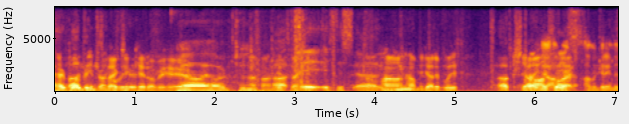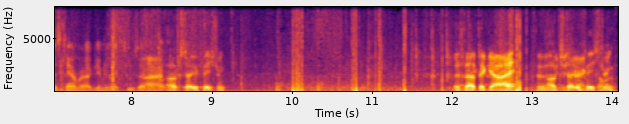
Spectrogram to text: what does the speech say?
I heard blood being drunk over inspection here. kit over here. Yeah, I heard too. I found the Uh, inspection. hey, is this uh, Hold on, you? help me get it, please. Ux, Yeah, start I'll your do it. face. I'm getting this camera. Give me like two seconds. Alright. Ux, start your face drink. Is that the guy who Ux, just start your face Coming, drink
